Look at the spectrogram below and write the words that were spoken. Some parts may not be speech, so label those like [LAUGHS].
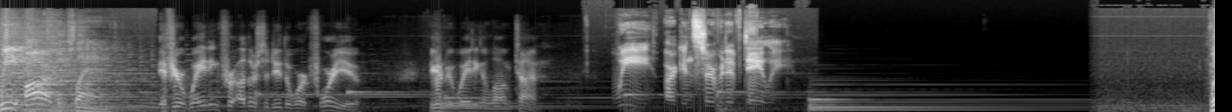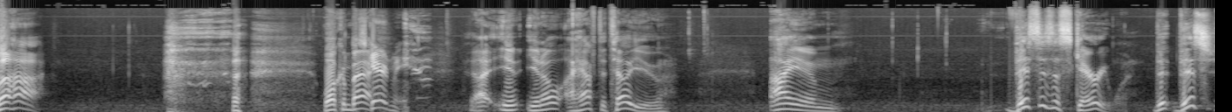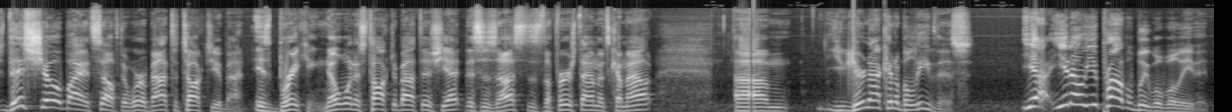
We are the plan. If you're waiting for others to do the work for you, you're going to be waiting a long time. We are Conservative Daily. Waha! [LAUGHS] Welcome back. Scared me. [LAUGHS] Uh, you, you know, I have to tell you, I am. This is a scary one. Th- This this show by itself that we're about to talk to you about is breaking. No one has talked about this yet. This is us. This is the first time it's come out. Um, you, you're not going to believe this. Yeah, you know, you probably will believe it,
